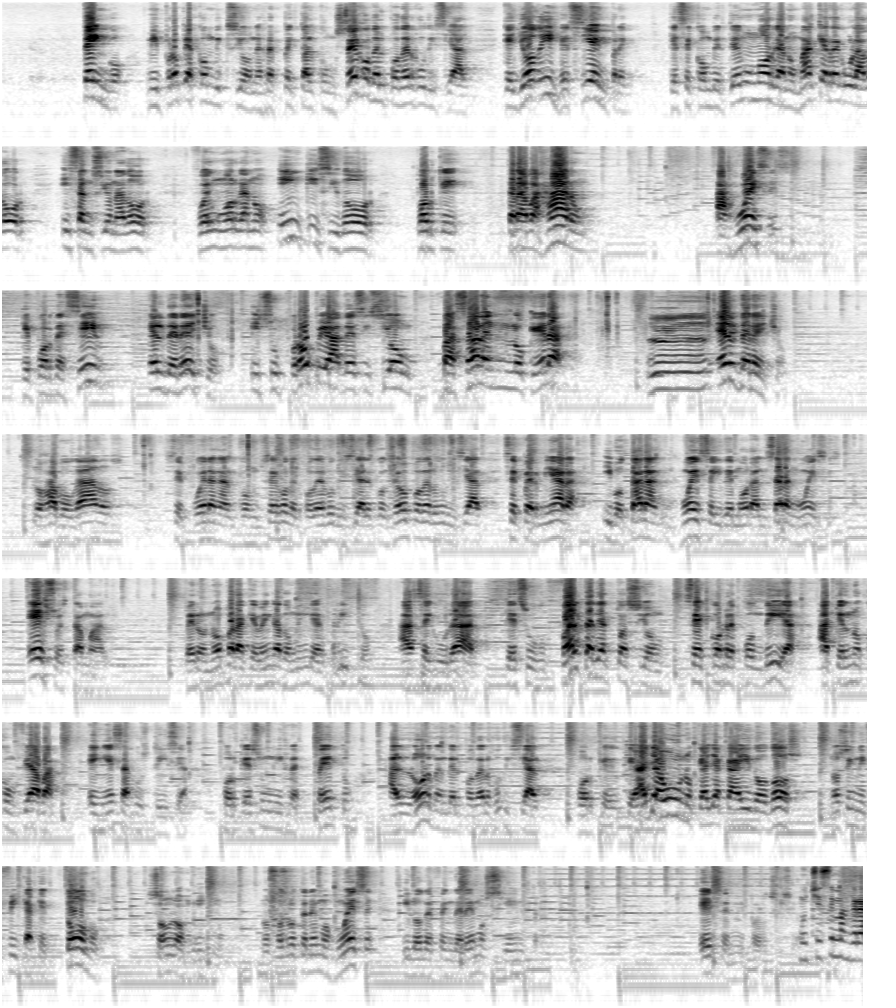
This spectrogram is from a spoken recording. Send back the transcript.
tengo mis propias convicciones respecto al Consejo del Poder Judicial, que yo dije siempre que se convirtió en un órgano más que regulador y sancionador, fue un órgano inquisidor, porque trabajaron a jueces que por decir el derecho y su propia decisión basada en lo que era el derecho, los abogados se fueran al Consejo del Poder Judicial, el Consejo del Poder Judicial se permeara y votaran jueces y demoralizaran jueces. Eso está mal, pero no para que venga Domínguez Brito a asegurar que su falta de actuación se correspondía a que él no confiaba en esa justicia, porque es un irrespeto al orden del Poder Judicial, porque que haya uno, que haya caído dos, no significa que todos son los mismos. Nosotros tenemos jueces y los defenderemos siempre. Esa es mi posición. Muchísimas gracias.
